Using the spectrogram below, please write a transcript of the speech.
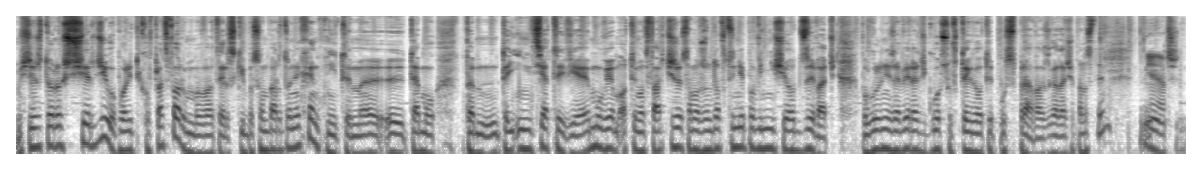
myślę, że to rozsierdziło polityków Platformy Obywatelskiej, bo są bardzo niechętni tym, e, e, temu, tem, tej inicjatywie. Mówią o tym otwarcie, że samorządowcy nie powinni się odzywać, w ogóle nie zabierać głosu w tego typu sprawach. Zgadza się pan z tym? Nie, znaczy,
